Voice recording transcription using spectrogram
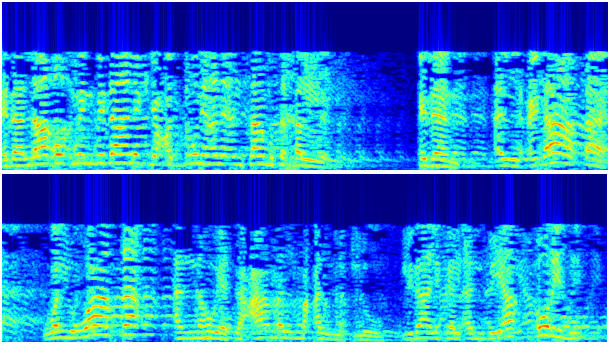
إذا لا أؤمن بذلك يعدوني أنا إنسان متخلف. إذا العلاقة والواقع أنه يتعامل مع المألوف. لذلك الأنبياء حربوا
